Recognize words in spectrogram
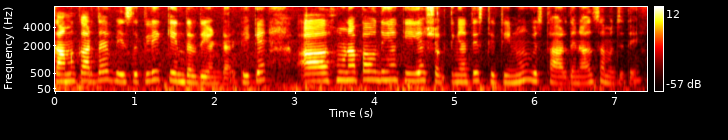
ਕੰਮ ਕਰਦਾ ਹੈ ਬੇਸਿਕਲੀ ਕੇਂਦਰ ਦੇ ਅੰਡਰ, ਠੀਕ ਹੈ? ਹੁਣ ਆਪਾਂ ਉਹਦੀਆਂ ਕੀ ਹੈ, ਸ਼ਕਤੀਆਂ ਤੇ ਸਥਿਤੀ ਨੂੰ ਵਿਸਥਾਰ ਦੇ ਨਾਲ ਸਮਝਦੇ ਹਾਂ।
